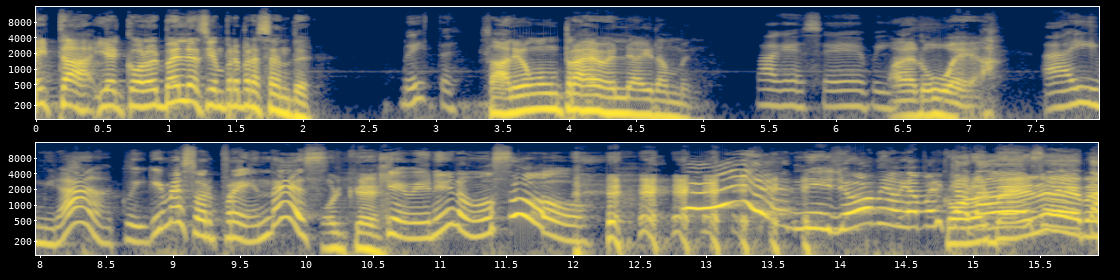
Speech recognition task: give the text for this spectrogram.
Ahí está. Y el color verde siempre presente. ¿Viste? Salió un traje verde ahí también. Para que sepi. Para que tú veas. Ay, mira, Quickie, me sorprendes. ¿Por qué? ¡Qué venenoso! Eh, Ni yo me había percatado Color de verde, ese pero-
